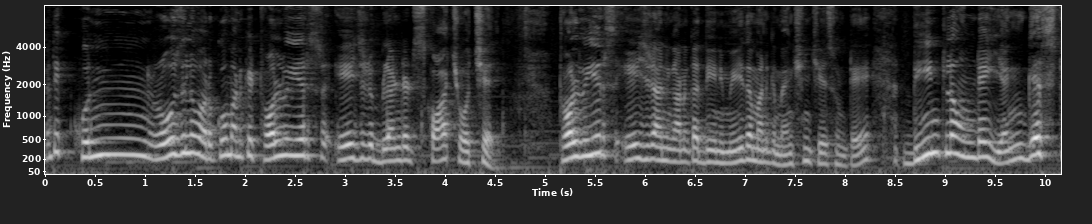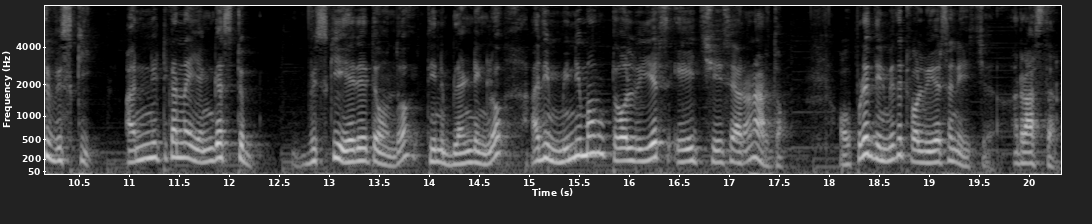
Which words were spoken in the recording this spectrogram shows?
అంటే కొన్ని రోజుల వరకు మనకి twelve years aged blended scotch వచ్చేది. ట్వెల్వ్ ఇయర్స్ ఏజ్డ్ అని కనుక దీని మీద మనకి మెన్షన్ చేసి ఉంటే దీంట్లో ఉండే యంగెస్ట్ విస్కీ అన్నిటికన్నా యంగెస్ట్ విస్కీ ఏదైతే ఉందో దీని బ్లెండింగ్లో అది మినిమం ట్వెల్వ్ ఇయర్స్ ఏజ్ చేశారని అర్థం. అప్పుడే దీని మీద ట్వెల్వ్ ఇయర్స్ అని ఏజ్ రాస్తారు.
